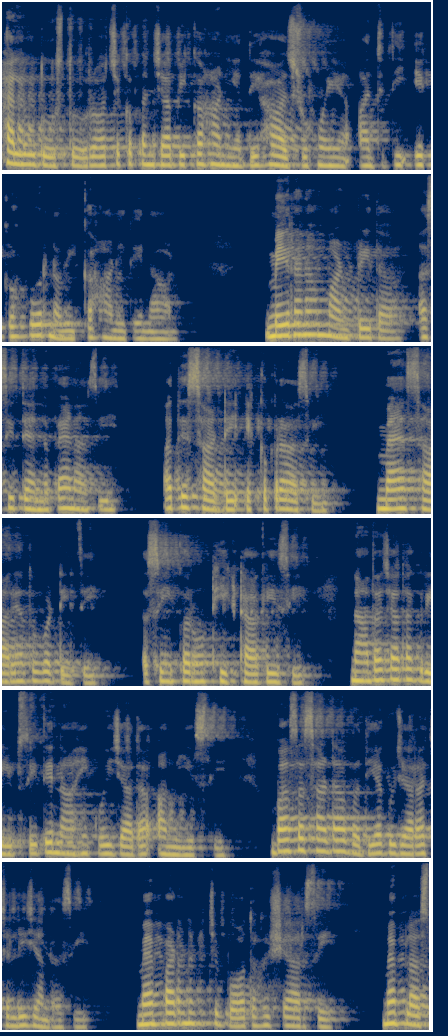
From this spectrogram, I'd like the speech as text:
ਹੈਲੋ ਦੋਸਤੋ, ਰੌਚਕ ਪੰਜਾਬੀ ਕਹਾਣੀਆਂ ਤੇ ਹਾਜ਼ਰ ਹੋਏ ਹਾਂ ਅੱਜ ਦੀ ਇੱਕ ਹੋਰ ਨਵੀਂ ਕਹਾਣੀ ਦੇ ਨਾਲ। ਮੇਰਾ ਨਾਮ ਮਨਪ੍ਰੀਤ ਆ, ਅਸੀਂ ਤਿੰਨ ਭੈਣਾਂ ਸੀ ਅਤੇ ਸਾਡੇ ਇੱਕ ਭਰਾ ਸੀ। ਮੈਂ ਸਾਰਿਆਂ ਤੋਂ ਵੱਡੀ ਸੀ, ਅਸੀਂ ਘਰੋਂ ਠੀਕ ਠਾਕ ਹੀ ਸੀ। ਨਾ ਤਾਂ ਜ਼ਿਆਦਾ ਗਰੀਬ ਸੀ ਤੇ ਨਾ ਹੀ ਕੋਈ ਜ਼ਿਆਦਾ ਅਮੀਰ ਸੀ। ਬਸ ਸਾਡਾ ਵਧੀਆ ਗੁਜ਼ਾਰਾ ਚੱਲੀ ਜਾਂਦਾ ਸੀ। ਮੈਂ ਪੜ੍ਹਨ ਵਿੱਚ ਬਹੁਤ ਹੁਸ਼ਿਆਰ ਸੀ। ਮੈਂ ਪਲੱਸ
